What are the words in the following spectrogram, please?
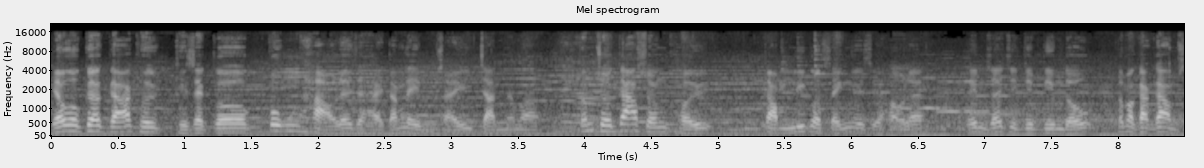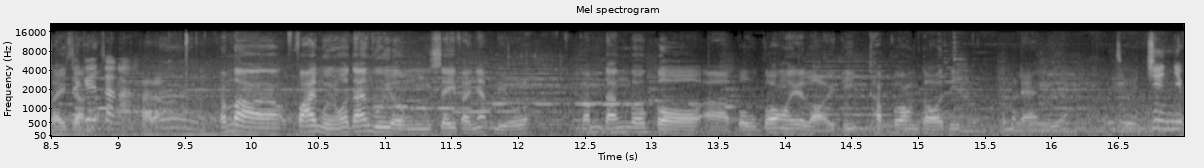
有個腳架，佢其實個功效咧就係等你唔使震啊嘛。咁再加上佢撳呢個繩嘅時候咧，你唔使直接掂到，咁啊更加唔使震。自己震啊？係啦。嗯。咁啊，快門我等會用四分一秒咯，咁等嗰個啊曝光可以耐啲，吸光多啲，咁咪靚啲啦。好似好專業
